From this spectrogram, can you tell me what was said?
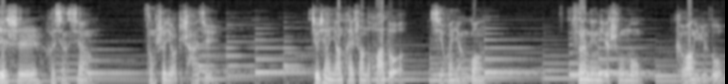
现实和想象总是有着差距，就像阳台上的花朵喜欢阳光，森林里的树木渴望雨露。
